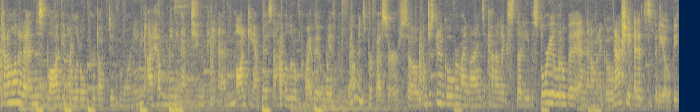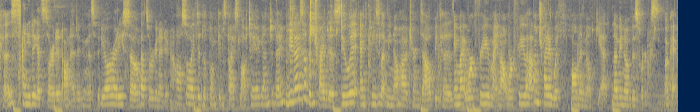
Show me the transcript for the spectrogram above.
Kind of wanted to end this vlog in a little productive morning. I have a meeting at 2 p.m. on campus. I have a little private with performance professor. So I'm just gonna go over my lines and kind of like study the story a little bit and then I'm gonna go and actually edit this video because I need to get started on editing this video already. So that's what we're gonna do now. Also, I did the pumpkin spice latte again today. If you guys haven't tried this, do it and please let me know how it turns out because it might work for you, it might not work for you. I haven't tried it with almond milk yet. Let me know if this works. Okay.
